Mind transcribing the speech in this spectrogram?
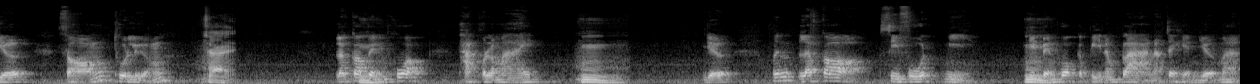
เยอะสองถั่วเหลือง ใช่ แล้วก็อืมเป็นพวกผักผลไม้ อืม เยอะ เพราะฉะนั้นแล้วก็ซีฟู้ดมีที่อืมเป็นพวกกะปิน้ำปลานะจะเห็นเยอะมาก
